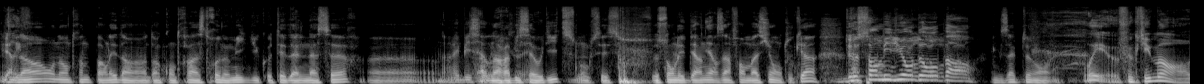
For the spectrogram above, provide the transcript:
Il arrive. Là, on est en train de parler d'un d'un contrat astronomique du côté d'Al Nasser euh, En Arabie en Saoudite, Arabie ouais. Saoudite. Donc, c'est- ce sont les dernières informations en tout cas. 200 millions d'euros par an. Exactement. Oui, effectivement.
